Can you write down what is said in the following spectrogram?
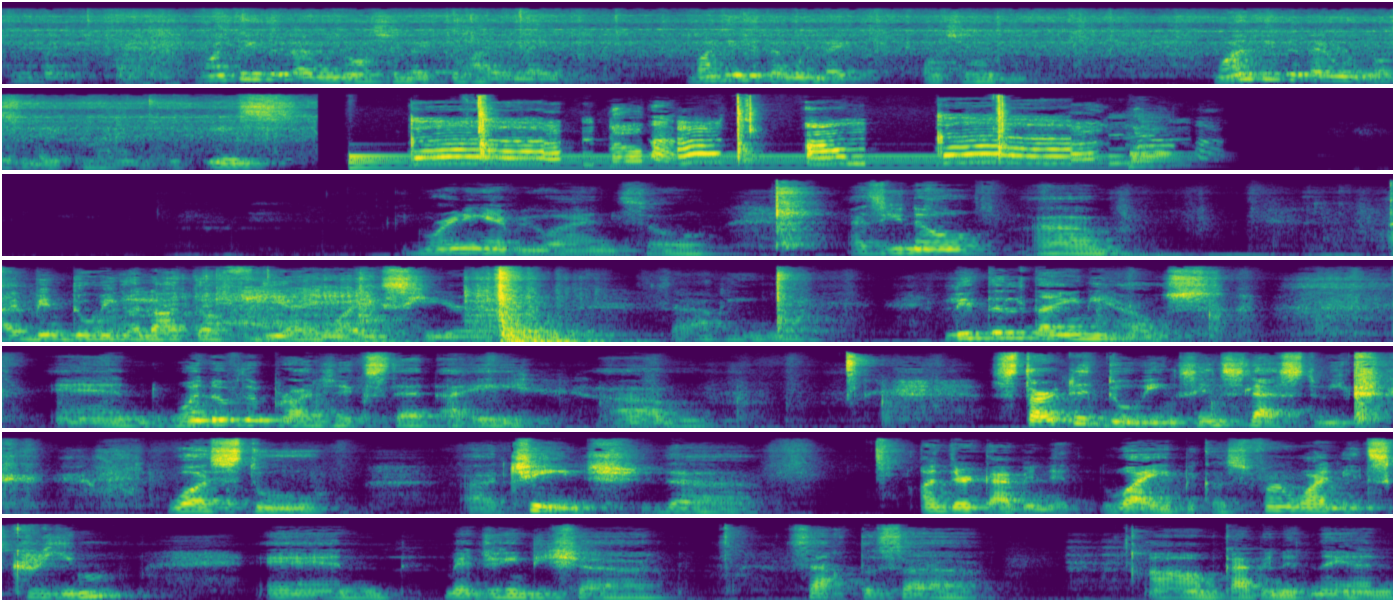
One thing that I would also like to highlight, one thing that I would like also, one thing that I would also like to highlight is Good morning, everyone. So, as you know, um, I've been doing a lot of DIYs here sa aking little tiny house. And one of the projects that I um, started doing since last week was to uh, change the under cabinet. Why? Because for one, it's cream and medyo hindi siya sakto sa um, cabinet na yan.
